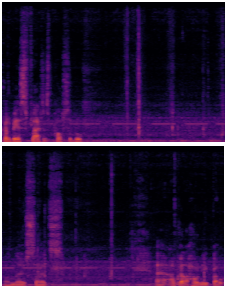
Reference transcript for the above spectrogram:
got to be as flat as possible on those sides. Uh, I've got a whole new bolt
